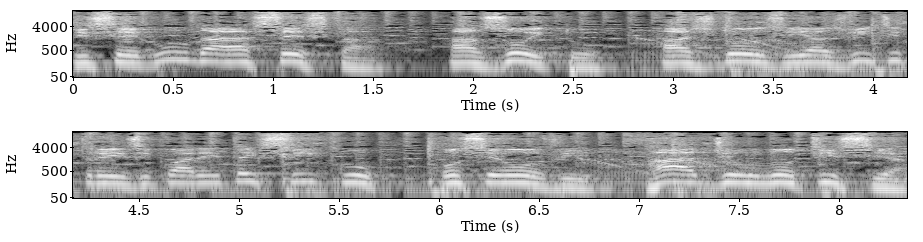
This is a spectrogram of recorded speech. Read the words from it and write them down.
De segunda a sexta, às 8, às 12 e às 23 e 45 você ouve Rádio Notícia.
